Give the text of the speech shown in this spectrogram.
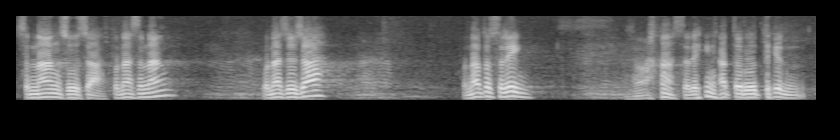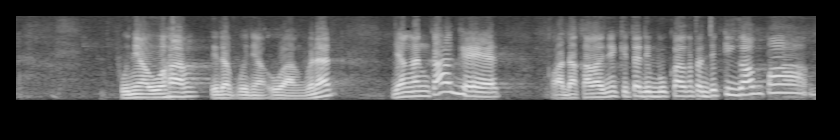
Senang, susah. Pernah senang? Pernah susah? Pernah atau sering? sering atau rutin? Punya uang, tidak punya uang. Benar? Jangan kaget. Kalau ada kalanya kita dibuka rezeki gampang.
